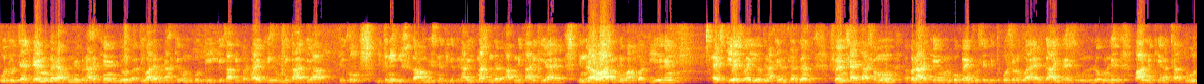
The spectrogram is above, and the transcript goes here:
वो जो चेक डैम वगैरह हमने बना रखे हैं जो दीवारें बना हैं, उनको देख के काफ़ी प्रभावित हुई उन्होंने कहा कि आप देखो इतने इस गाँव में, इस नदी के किनारे इतना सुंदर आपने कार्य किया है। इंदिरा आवास हमने वहाँ पर दिए हैं। एस डी एस वाई योजना के अंतर्गत स्वयं सहायता समूह बना रखे हैं। उनको बैंकों से वित्त पोषण हुआ है। गाय, भैंस, उन लोगों ने पाल रखे हैं। अच्छा दूध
